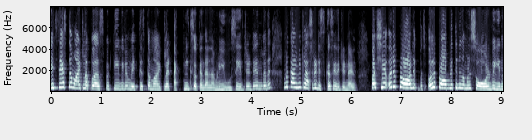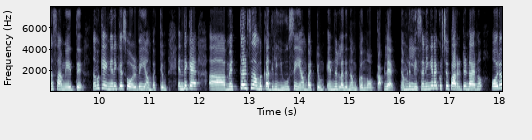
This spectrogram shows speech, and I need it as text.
വ്യത്യസ്തമായിട്ടുള്ള പെർസ്പെക്റ്റീവിലും വ്യത്യസ്തമായിട്ടുള്ള ടെക്നിക്സ് ഒക്കെ എന്താണ് നമ്മൾ യൂസ് ചെയ്തിട്ടുണ്ട് എന്നുള്ളത് നമ്മൾ കഴിഞ്ഞ ക്ലാസ്സിൽ ഡിസ്കസ് ചെയ്തിട്ടുണ്ടായിരുന്നു. പക്ഷേ ഒരു പ്രോബ്ലം ഒരു പ്രോബ്ലത്തിന് നമ്മൾ സോൾവ് ചെയ്യുന്ന സമയത്ത് നമുക്ക് എങ്ങനെയൊക്കെ സോൾവ് ചെയ്യാൻ പറ്റും? എന്തൊക്കെ മെത്തേഡ്സ് നമുക്ക് അതിൽ യൂസ് ചെയ്യാൻ പറ്റും എന്നുള്ളത് നമുക്കൊന്ന് നോക്കാം. അല്ലേ നമ്മൾ ലിസണിങ്ങിനെ കുറിച്ച് പറഞ്ഞിട്ടുണ്ടായിരുന്നു. ഓരോ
